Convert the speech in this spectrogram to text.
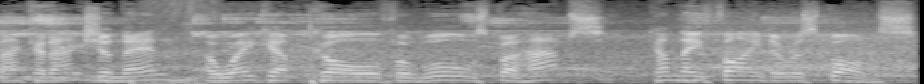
Back in action then. A wake-up call for Wolves, perhaps. Can they find a response?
